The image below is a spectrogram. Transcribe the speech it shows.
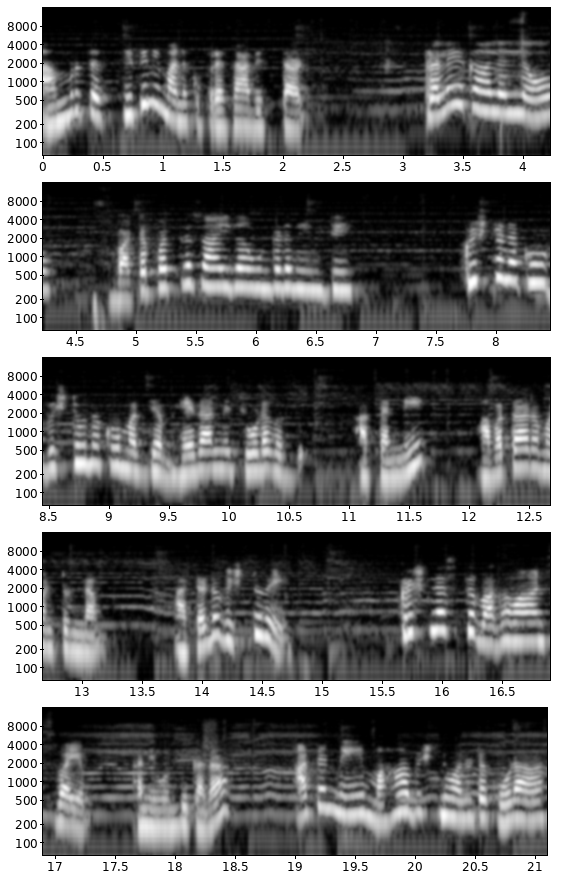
అమృత స్థితిని మనకు ప్రసాదిస్తాడు. ప్రళయకాలంలో వటపత్ర సాయిగా ఉండడం ఏమిటి? కృష్ణునకు విష్ణువునకు మధ్య భేదాన్ని చూడవద్దు. అతన్ని అవతారం అంటున్నాం అతడు విష్ణువే. కృష్ణస్తు భగవాన్ స్వయం. అని ఉంది కదా. అతన్ని మహావిష్ణు అనుట కూడా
